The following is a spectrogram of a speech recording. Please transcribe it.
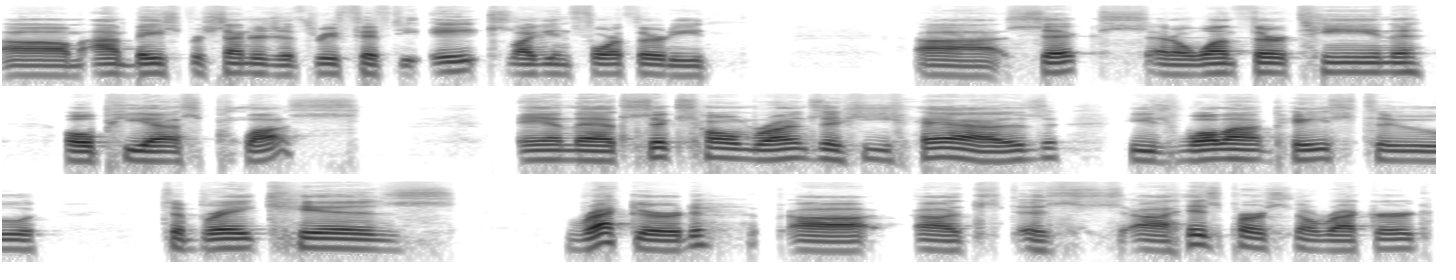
um, on base percentage of 358, slugging 436, uh, and a 113 OPS plus. And that six home runs that he has, he's well on pace to to break his record, uh, uh, his, uh, his personal record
